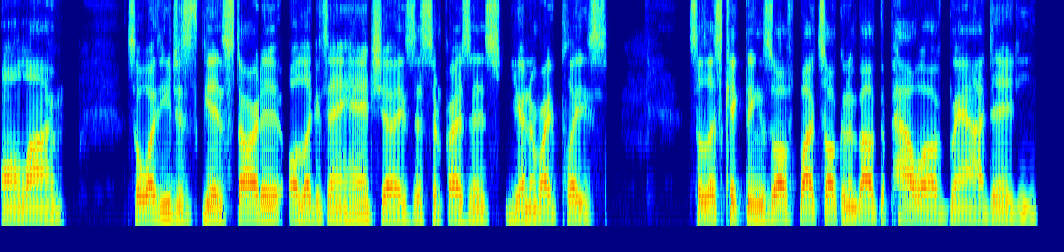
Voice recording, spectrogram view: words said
online. So, whether you're just getting started or looking to enhance your existing presence, you're in the right place. So, let's kick things off by talking about the power of brand identity.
